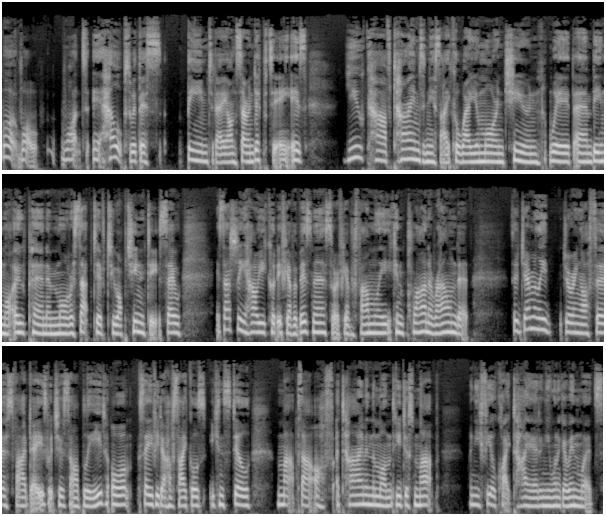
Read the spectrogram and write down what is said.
But what, what it helps with this theme today on serendipity is you have times in your cycle where you're more in tune with um, being more open and more receptive to opportunities. So it's actually how you could, if you have a business or if you have a family, you can plan around it. So generally during our first five days, which is our bleed, or say if you don't have cycles, you can still map that off a time in the month. You just map when you feel quite tired and you want to go inwards.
